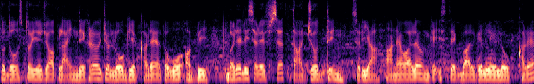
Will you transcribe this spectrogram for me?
तो दोस्तों ये जो आप लाइन देख रहे हो जो लोग ये खड़े हैं तो वो अभी बड़ेली शरीफ से ताजुद्दीन सरिया आने वाले हैं। उनके इस्तेकबाल के लिए लोग खड़े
